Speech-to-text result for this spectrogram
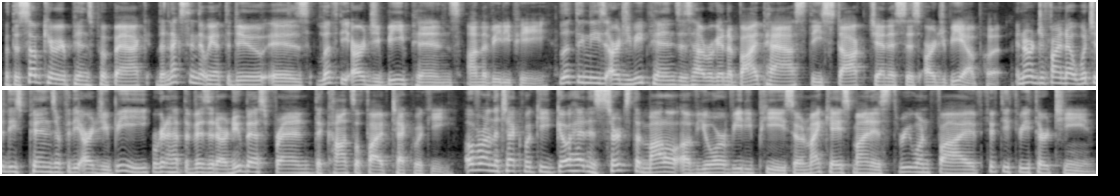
With the subcarrier pins put back, the next thing that we have to do is lift the RGB pins on the VDP. Lifting these RGB pins is how we're going to bypass the stock Genesis RGB output. In order to find out which of these pins are for the RGB, we're going to have to visit our new best friend, the Console 5 Tech Wiki. Over on the Tech Wiki, go ahead and search the model of your VDP. So in my case, mine is 315-5313.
